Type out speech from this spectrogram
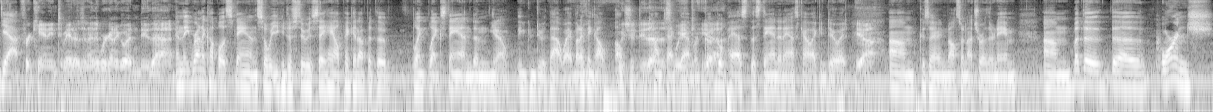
Yeah. For canning tomatoes, and I think we're going to go ahead and do that. and they run a couple of stands, so what you can just do is say, "Hey, I'll pick it up at the blank blank stand," and you know you can do it that way. But I think I'll, I'll should do that contact them or yeah. go, go past the stand and ask how I can do it. yeah. Um, because I'm also not sure of their name. Um, but the the orange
